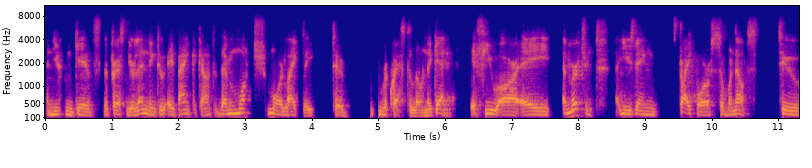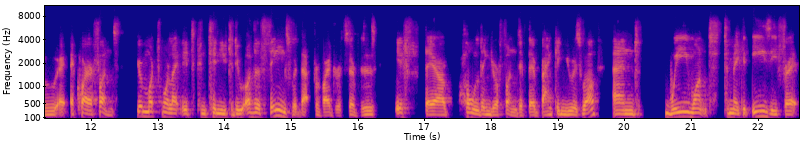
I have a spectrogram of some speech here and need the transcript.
and you can give the person you're lending to a bank account, they're much more likely to request a loan again. If you are a, a merchant using Stripe or someone else to acquire funds, you're much more likely to continue to do other things with that provider of services if they are holding your funds, if they're banking you as well. And we want to make it easy for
